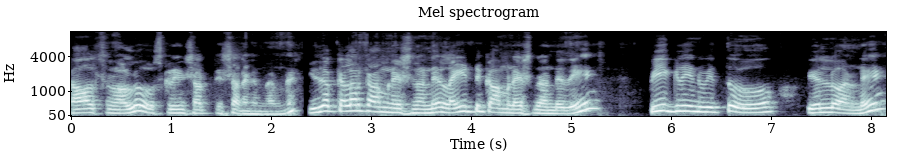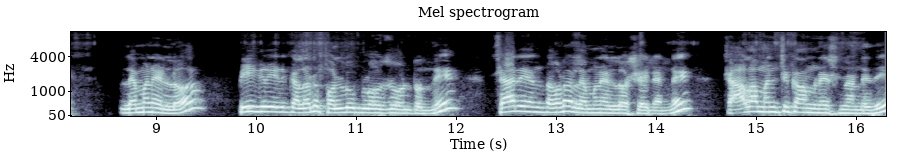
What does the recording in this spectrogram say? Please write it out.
కావాల్సిన వాళ్ళు స్క్రీన్ షాట్ తీసి అడగండి ఇది ఒక కలర్ కాంబినేషన్ అండి లైట్ కాంబినేషన్ అండి ఇది. పీ గ్రీన్ విత్ ఎల్లో అండి lemon yellow pea green colour పళ్ళు బ్లౌజ్ ఉంటుంది. శారీ అంతా కూడా లెమన్ ఎల్లో షేడ్ అండి. చాలా మంచి కాంబినేషన్ అండి ఇది.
